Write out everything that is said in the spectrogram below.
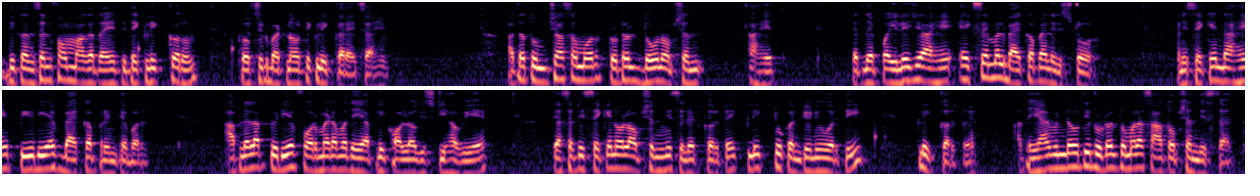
इथे कन्सेंट फॉर्म मागत आहे तिथे क्लिक करून प्रोसीड बटनावरती क्लिक करायचं आहे. आता तुमच्यासमोर टोटल दोन ऑप्शन आहेत. त्यातले पहिले जे आहे X M L backup and restore आणि सेकंड आहे P D F backup printable आपल्याला पी डी एफ फॉर्मॅटमध्ये आपली कॉल लॉग हिस्ट्री हवी आहे. त्यासाठी सेकंडवाला ऑप्शन मी सिलेक्ट करतो आहे क्लिक टू कंटिन्यूवरती क्लिक करतो आहे आता ह्या विंडोवरती टोटल तुम्हाला सात ऑप्शन दिसत आहेत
